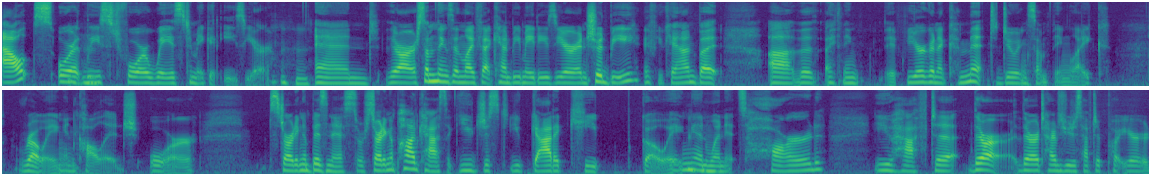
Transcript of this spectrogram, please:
outs or at least for ways to make it easier. And there are some things in life that can be made easier and should be if you can, but uh, the, I think if you're going to commit to doing something like rowing in college or starting a business or starting a podcast like you just you got to keep going. And when it's hard you have to there are there are times you just have to put your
